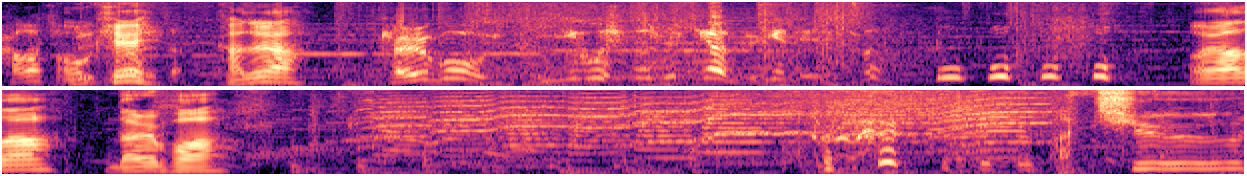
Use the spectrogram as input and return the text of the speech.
다 같이 오케이, 밀자. 가자. 결국 이기고 싶은 새끼가 밀게 돼 있어 어, 야나, 날 봐. 아츄.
